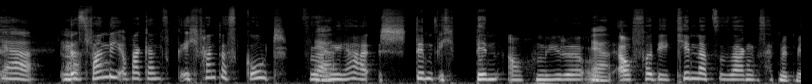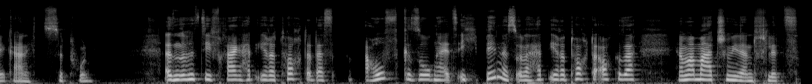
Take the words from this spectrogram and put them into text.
ja. Und das fand ich aber ganz, ich fand das gut. Zu sagen, ja, stimmt, ich bin auch müde. Und Ja. auch für die Kinder zu sagen, das hat mit mir gar nichts zu tun. Also nur ist die Frage, hat ihre Tochter das aufgesogen, als ich bin es? Oder hat ihre Tochter auch gesagt, ja, Mama hat schon wieder einen Flitz?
